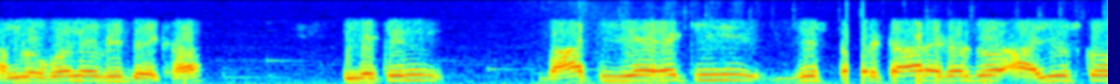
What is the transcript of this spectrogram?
हम लोगों ने भी देखा। लेकिन बात यह है कि जिस प्रकार अगर जो आयुष को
